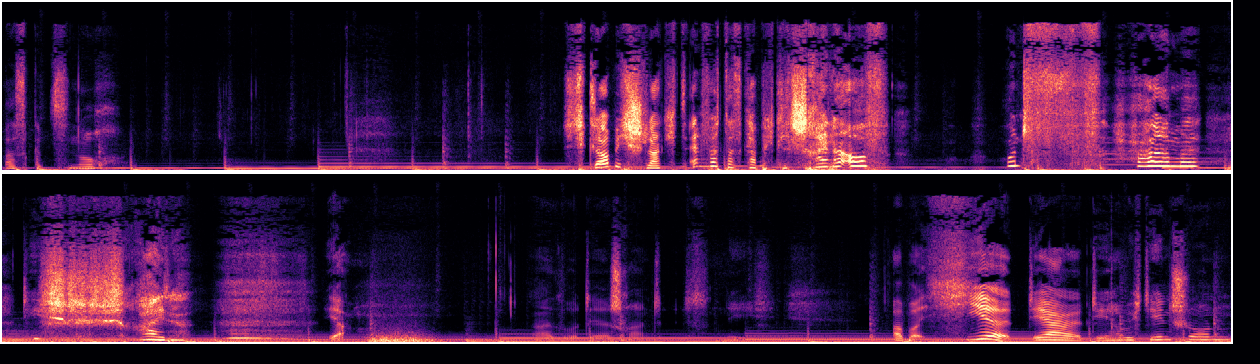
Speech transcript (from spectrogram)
was gibt's noch? Ich glaube, ich schlage jetzt einfach das Kapitel Schreine auf und farme die Schreine. Ja. Also der Schrein ist nicht. Aber hier, der, den habe ich den schon.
